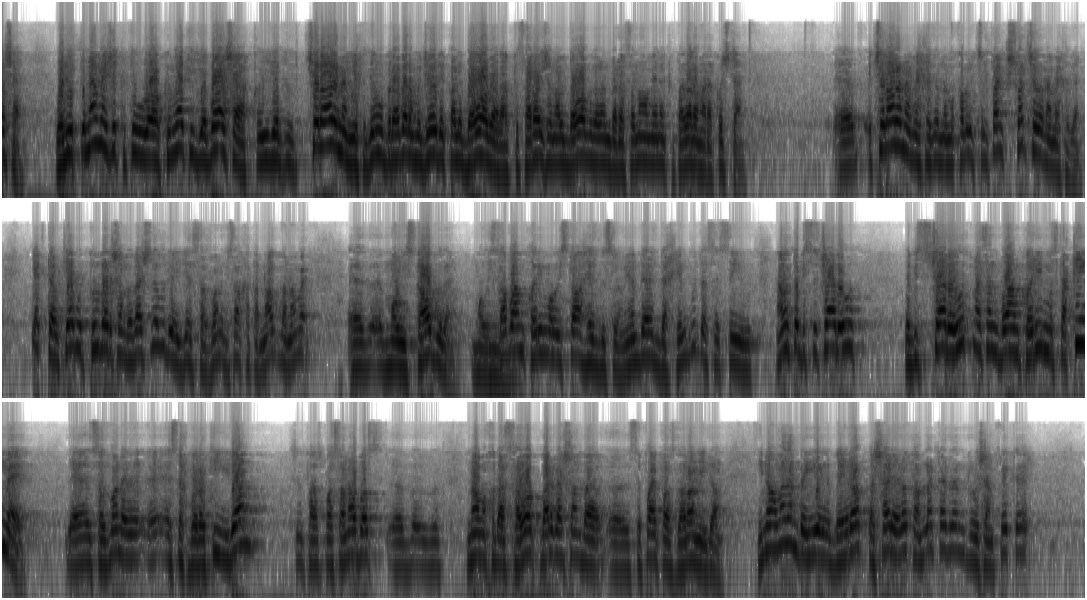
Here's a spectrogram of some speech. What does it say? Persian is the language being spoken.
باشه ولی که نمیشه که تو حاکمیت اینجا باشه چرا نمی‌خواد اون برادر مجاهد کال دوا داره پسرایشون ال دوا دارن در رسانه میگن که پدرم را کشتن. چرا الان نمیخوادن مقابل 45 کشور چرا نمیخوادن یک توکیه بود پول برشون داده شده بود یه سازمان بسیار خطرناک به نام مویستا بودن مویستا با همکاری مویستا حزب اسلامی هم داخل بود اساسی بود. اما تا 24 بود 24 بود مثلا با همکاری مستقیم سازمان استخباراتی ایران پس پاسانا باز نام خود از هواک برگشتن و سپاه پاسداران ایران. اینا آمدن به عراق به شهر عراق حمله کردن روشن فکر.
